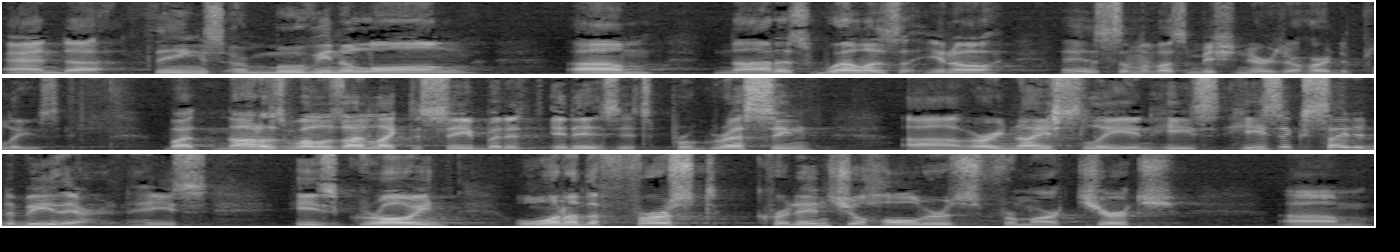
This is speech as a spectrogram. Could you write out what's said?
and uh, things are moving along. Um, not as well as, you know, eh, some of us missionaries are hard to please, but not as well as I'd like to see, but it, it is. It's progressing uh, very nicely, and he's, he's excited to be there. And he's, he's growing. One of the first credential holders from our church um,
